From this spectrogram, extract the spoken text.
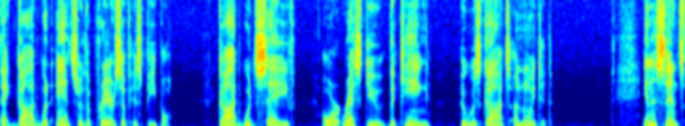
that God would answer the prayers of his people. God would save or rescue the king who was God's anointed. In a sense,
